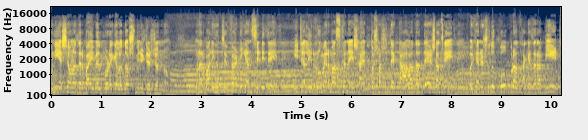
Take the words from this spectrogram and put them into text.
উনি এসে ওনাদের বাইবেল পড়ে গেল দশ মিনিটের জন্য। ওনার বাড়ি হচ্ছে ভ্যাটিকান সিটিতে ইটালির রোমের মাঝখানে স্বায়ত্তশাসিত একটা আলাদা দেশ আছে। ওইখানে শুধু পোপরা থাকে যারা বিয়ে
